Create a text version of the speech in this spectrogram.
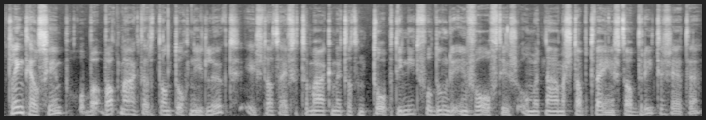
klinkt heel simpel. Wa- Wat maakt dat het dan toch niet lukt? Is dat, heeft het te maken met dat een top die niet voldoende involved is om met name stap 2 en stap 3 te zetten?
